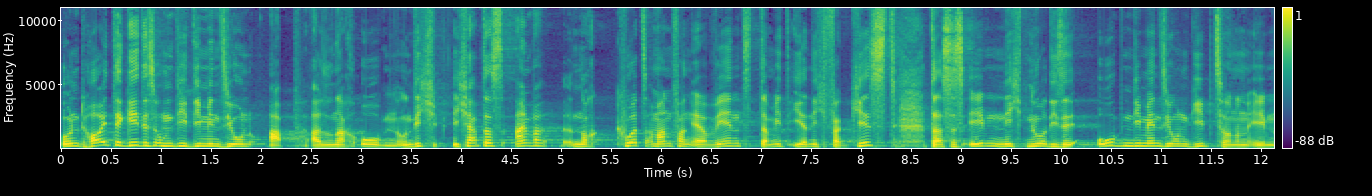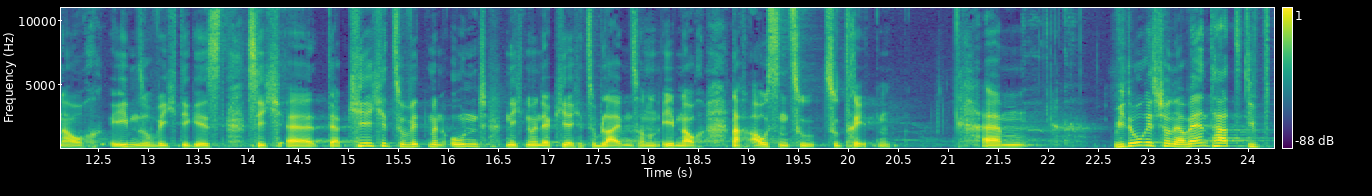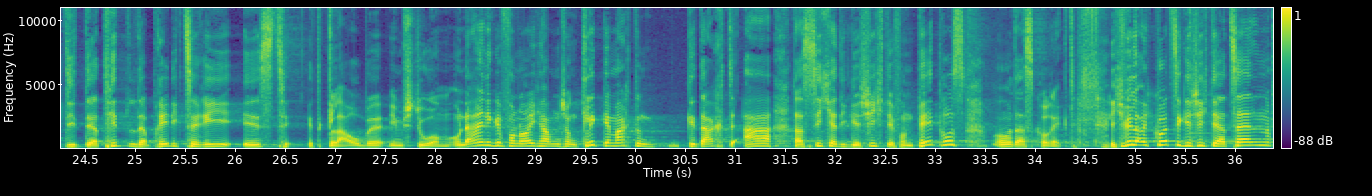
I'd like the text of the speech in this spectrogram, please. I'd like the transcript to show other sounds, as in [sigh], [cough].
und heute geht es um die Dimension ab, also nach oben. Und ich, ich habe das einfach noch kurz am Anfang erwähnt, damit ihr nicht vergisst, dass es eben nicht nur diese Oben-Dimension gibt, sondern eben auch ebenso wichtig ist, sich äh, der Kirche zu widmen und nicht nur in der Kirche zu bleiben, sondern eben auch nach außen zu, zu treten. Ähm, wie Doris schon erwähnt hat, die, die, der Titel der Predigtserie ist Glaube im Sturm. Und einige von euch haben schon Klick gemacht und gedacht, ah, das ist sicher die Geschichte von Petrus. Oh, das ist korrekt. Ich will euch kurz die Geschichte erzählen.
